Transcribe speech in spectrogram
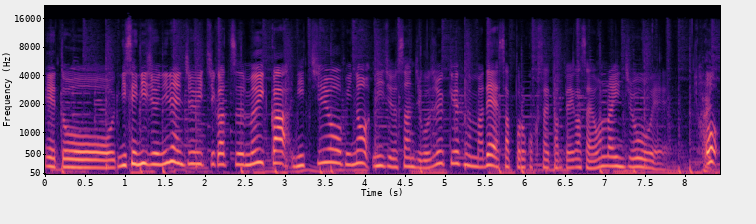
えっ、と2022年11月6日日曜日の23時59分まで札幌国際短編映画祭オンライン上映はを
